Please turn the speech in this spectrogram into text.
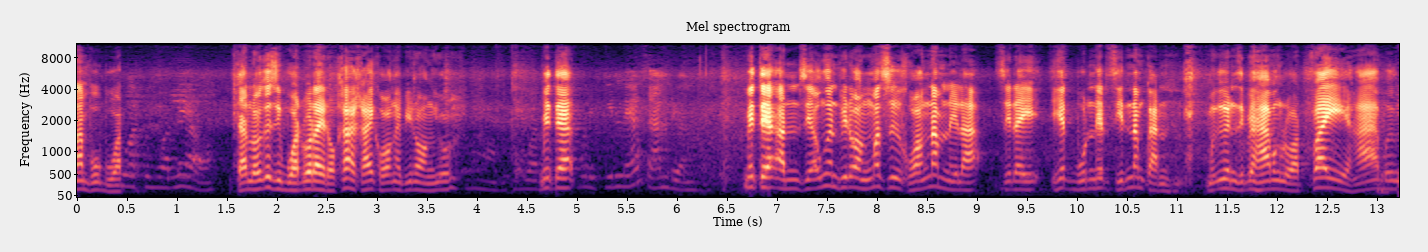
น้ำผู้บวชบวชก็บวชแล้วจานร้อยก็สิบวชว่าได้ดอกค่าขายของให้พี่น้องอยู่แม่นก็บวชมีแต่บ่ได้กินแล้วสามเดือนมีแต่อันเสียเอาเงินพี่น้องมาซื้อของน้ำนี่ละสิได้เฮ็ดบุญเฮ็ดศีลน้ำกันมื้ออื่นสิไปหาเบิ่งหลอดไฟหาเบิ่ง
